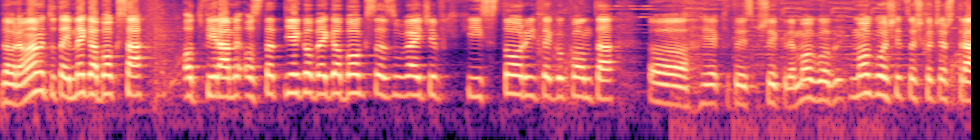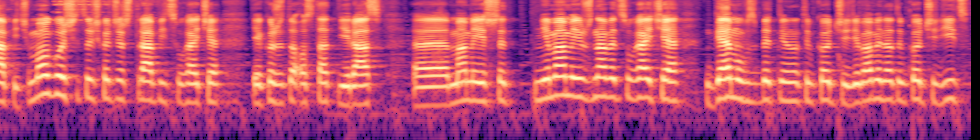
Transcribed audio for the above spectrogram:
Dobra, mamy tutaj megaboxa. Otwieramy ostatniego megaboxa, słuchajcie, w historii tego konta. O, jakie to jest przykre. Mogło, mogło się coś chociaż trafić. Mogło się coś chociaż trafić, słuchajcie, jako że to ostatni raz. E, mamy jeszcze, nie mamy już nawet, słuchajcie, gemów zbytnio na tym koncie. Nie mamy na tym koncie nic.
